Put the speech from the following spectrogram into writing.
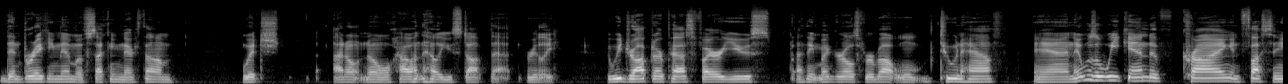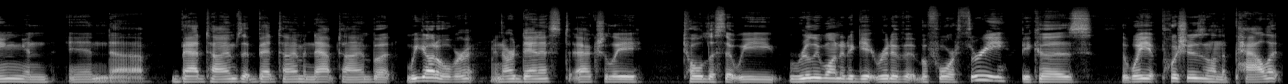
than breaking them of sucking their thumb, which I don't know how in the hell you stop that, really. We dropped our pacifier use, I think my girls for about two and a half, and it was a weekend of crying and fussing and and uh, bad times at bedtime and nap time, but we got over it. And our dentist actually told us that we really wanted to get rid of it before three because the way it pushes on the palate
